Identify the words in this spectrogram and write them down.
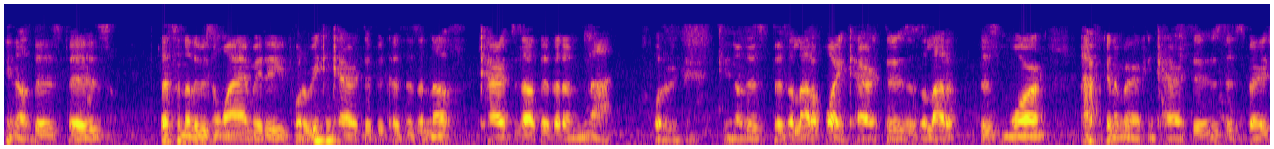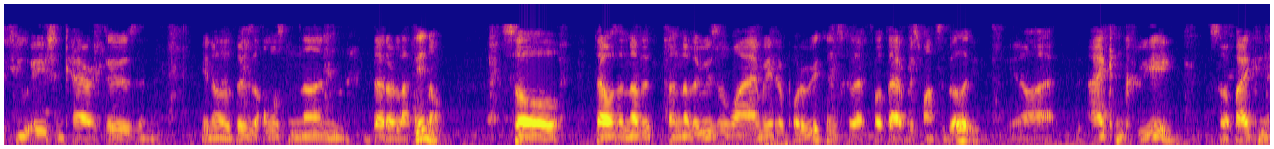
you know, there's there's that's another reason why I made a Puerto Rican character because there's enough characters out there that are not Puerto Rican. You know, there's there's a lot of white characters. There's a lot of there's more African American characters. There's very few Asian characters, and you know, there's almost none that are Latino. So that was another another reason why I made her Puerto Rican is because I felt that responsibility. You know, I, I can create. So if I can,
